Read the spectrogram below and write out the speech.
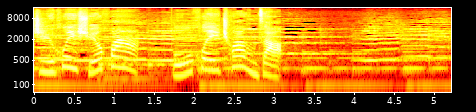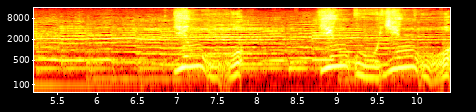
只会学画，不会创造。鹦鹉，鹦鹉，鹦鹉，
